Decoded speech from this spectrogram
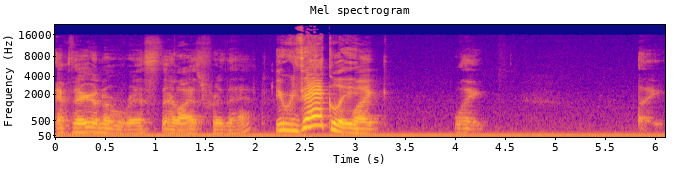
If they're gonna risk their lives for that, Exactly. like, like, like,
